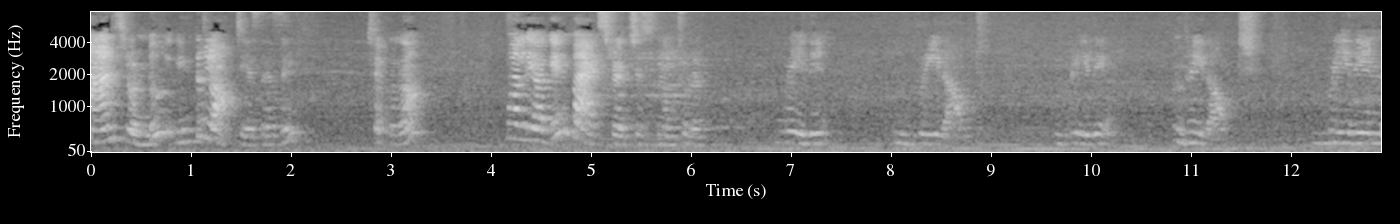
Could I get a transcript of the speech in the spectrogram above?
హ్యాండ్స్ రెండు ఇంటర్లాక్ చేసేసి చక్కగా మళ్ళీ అగైన్ బ్యాక్ స్ట్రెచ్ చేస్తున్నాం చూడండి. Breathe in breathe out breathe in breathe out breathe in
